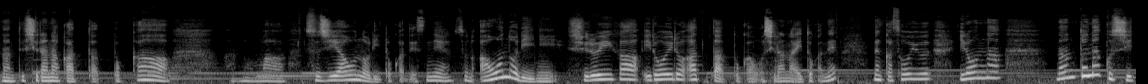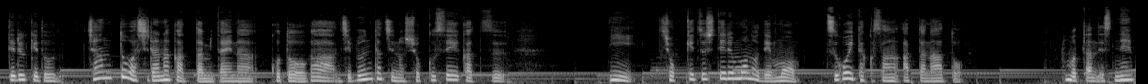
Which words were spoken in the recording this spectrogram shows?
なんて知らなかったとかあのまあ筋青のりとかですね。その青のりに種類がいろいろあったとかを知らないとかね。なんかそういういろんななんとなく知ってるけどちゃんとは知らなかったみたいなことが自分たちの食生活に直結してるものでもすごいたくさんあったなと思ったんですね。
